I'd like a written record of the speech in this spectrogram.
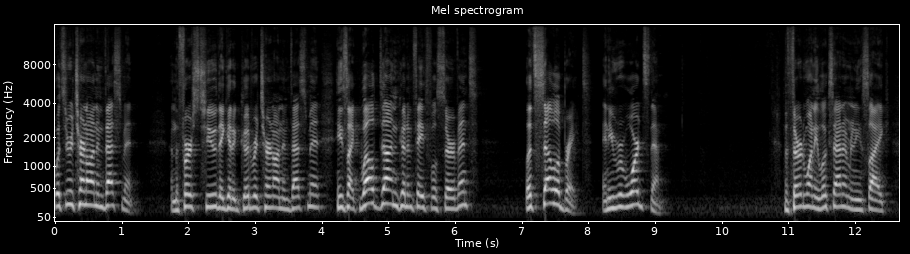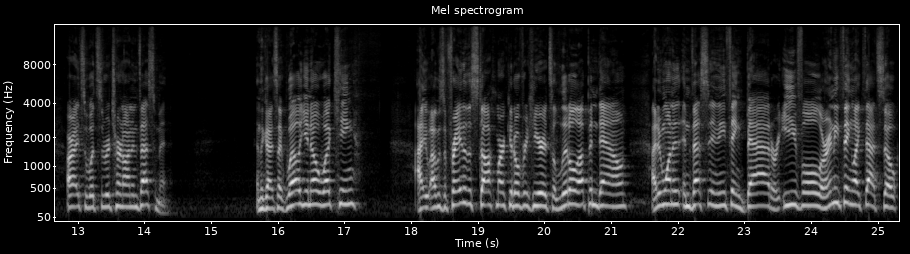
What's the return on investment? And the first two, they get a good return on investment. He's like, Well done, good and faithful servant. Let's celebrate. And he rewards them. The third one, he looks at him and he's like, All right, so what's the return on investment? And the guy's like, Well, you know what, king? I, I was afraid of the stock market over here. It's a little up and down. I didn't want to invest in anything bad or evil or anything like that. So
